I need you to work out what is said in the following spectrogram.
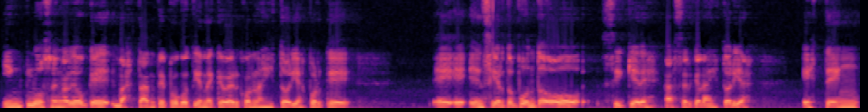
incluso en algo que bastante poco tiene que ver con las historias, porque eh, eh, en cierto punto, si quieres hacer que las historias estén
